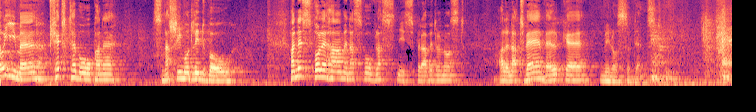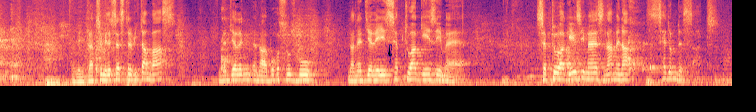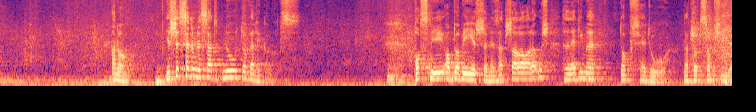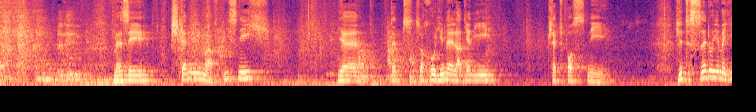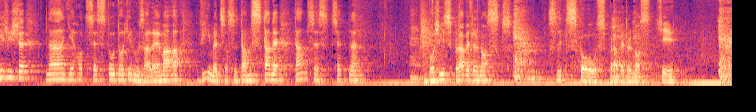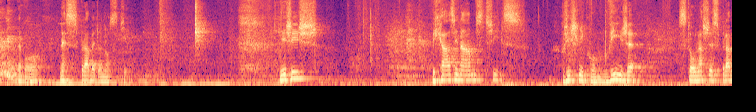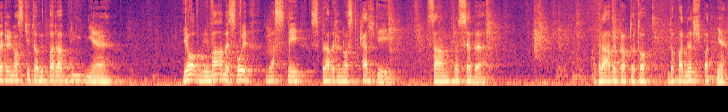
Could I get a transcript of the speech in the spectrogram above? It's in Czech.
Stojíme před tebou, pane, s naší modlitbou a nespoleháme na svou vlastní spravedlnost, ale na tvé velké milosrdenství. Milí bratři, milí sestry, vítám vás v neděli na bohoslužbu na neděli Septuagesime. Septuagesime znamená 70. Ano, ještě 70 dnů do Velikonoc. Postní období ještě nezačalo, ale už hledíme dopředu na to, co přijde. Mezi čtením a v písních je teď trochu jiné ladění předpostní. Vždyť sledujeme Ježíše na jeho cestu do Jeruzaléma a víme, co se tam stane. Tam se střetne boží spravedlnost s lidskou spravedlností nebo nespravedlnosti. Ježíš vychází nám vstříc hříšníkům. Ví, že s tou naší spravedlností to vypadá blídně. Jo, my máme svůj vlastní spravedlnost každý, sám pro sebe. Právě proto to dopadne špatně.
